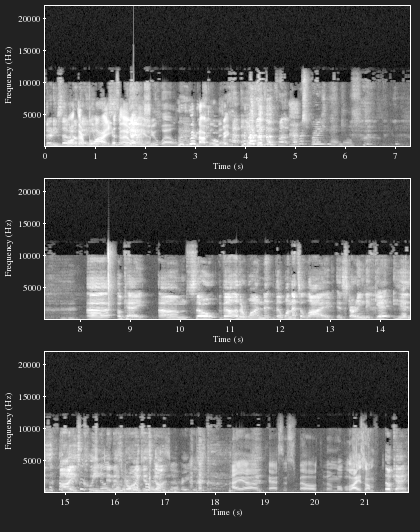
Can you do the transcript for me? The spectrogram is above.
Thirty-seven. Well, okay, they're you blind, miss. Doesn't though, mean can man. shoot well. They're not Still miss. moving. Have the idea the pepper spray. I don't know. Uh, okay. Um, so the other one, the one that's alive, is starting to get his eyes cleaned and is drawing his gun. I uh, cast a spell to immobilize him. Okay,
